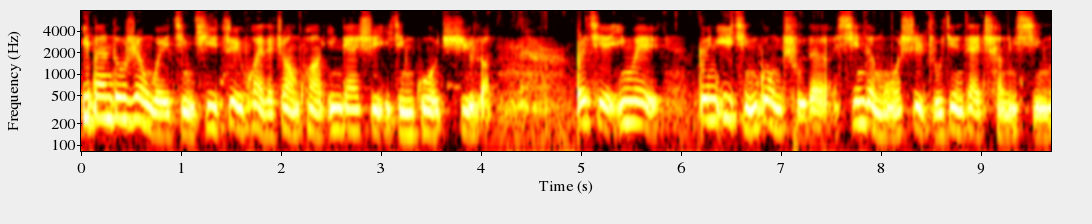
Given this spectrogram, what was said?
一般都认为景气最坏的状况应该是已经过去了，而且因为跟疫情共处的新的模式逐渐在成型，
